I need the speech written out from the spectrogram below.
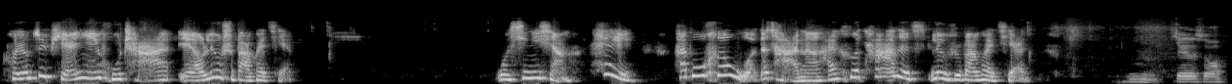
好像最便宜一壶茶也要六十八块钱。我心里想，嘿，还不如喝我的茶呢，还喝他的六十八块钱。嗯，接着说，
